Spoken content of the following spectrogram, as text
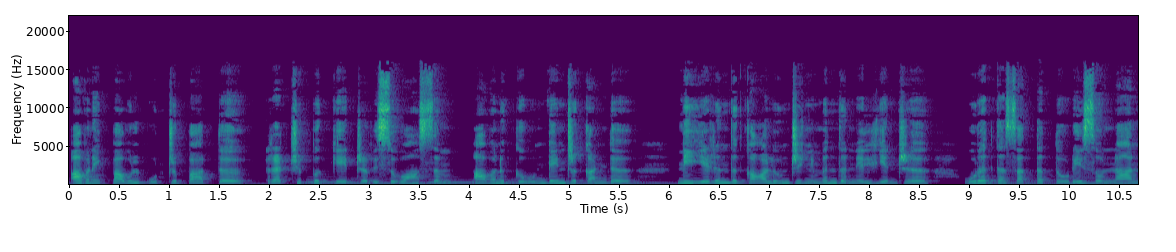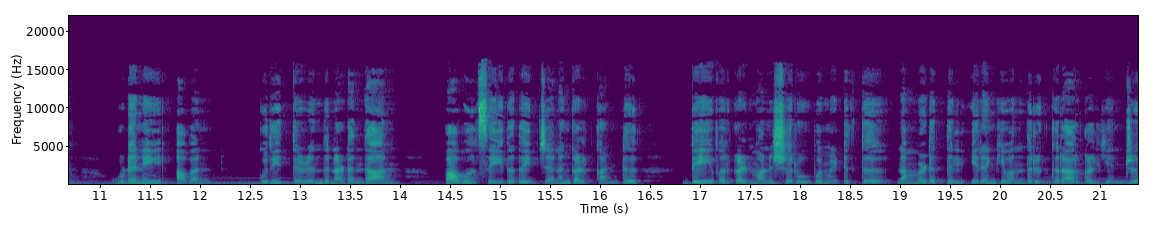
அவனை பவுல் உற்று பார்த்து ரட்சிப்புக்கேற்ற விசுவாசம் அவனுக்கு உண்டென்று கண்டு நீ எழுந்து காலூன்றி நிமிர்ந்து நில் என்று உரத்த சத்தத்தோடே சொன்னான். உடனே அவன் குதித்தெழுந்து நடந்தான். பவுல் செய்ததை ஜனங்கள் கண்டு தேவர்கள் மனுஷ ரூபம் எடுத்து நம்மிடத்தில் இறங்கி வந்திருக்கிறார்கள் என்று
